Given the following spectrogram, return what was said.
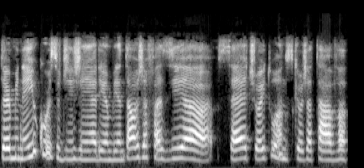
terminei o curso de engenharia ambiental, já fazia sete, oito anos que eu já estava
